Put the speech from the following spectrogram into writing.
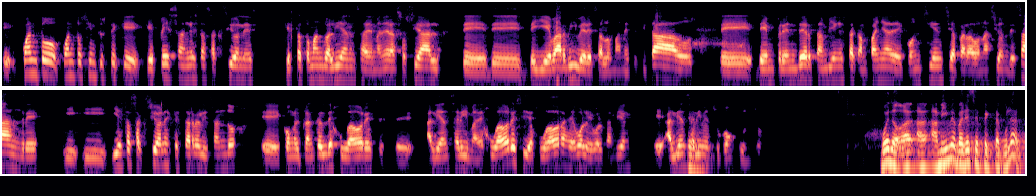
Eh, ¿cuánto, ¿Cuánto siente usted que, que pesan estas acciones que está tomando Alianza de manera social, de, llevar víveres a los más necesitados, de, emprender también esta campaña de conciencia para donación de sangre y, estas acciones que está realizando eh, con el plantel de jugadores este, Alianza Lima, de jugadores y de jugadoras de voleibol también, Alianza Lima en su conjunto? Bueno, a, mí me parece espectacular,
